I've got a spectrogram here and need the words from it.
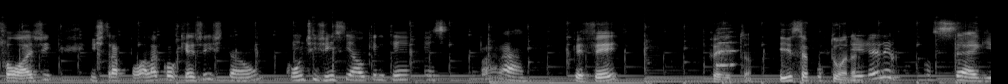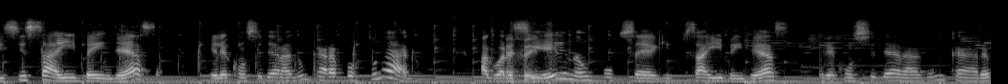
foge, extrapola qualquer gestão contingencial que ele tenha separado. Perfeito? Perfeito. Isso é fortuna. Se ele consegue se sair bem dessa, ele é considerado um cara afortunado. Agora, Perfeito. se ele não consegue sair bem dessa, ele é considerado um cara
